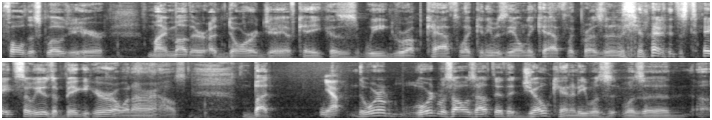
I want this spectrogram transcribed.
full disclosure here. My mother adored JFK because we grew up Catholic, and he was the only Catholic president of the United States, so he was a big hero in our house. But Yeah. the word word was always out there that Joe Kennedy was was a uh,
